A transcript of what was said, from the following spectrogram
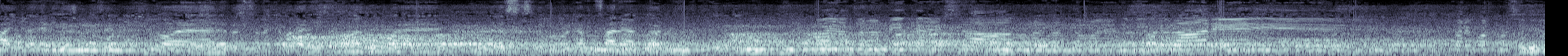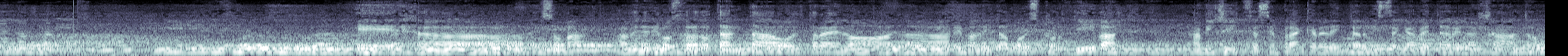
conosceva, gli che hanno seguito e le persone che magari sono cadute adesso si devono rialzare ancora di più. Poi naturalmente resta tanta voglia di migliorare e fare qualcosa di bello a. E uh, insomma avete dimostrato tanta oltre no, alla rivalità poi sportiva amicizia, sempre anche nelle interviste che avete rilasciato.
